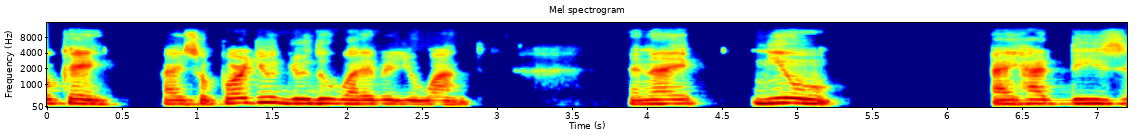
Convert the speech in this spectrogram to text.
okay i support you you do whatever you want and i knew i had this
